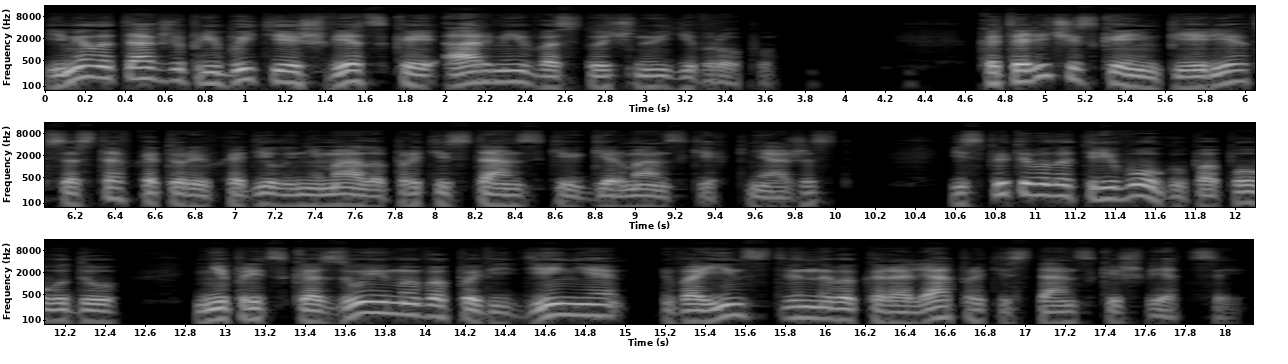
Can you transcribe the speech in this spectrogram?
имело также прибытие шведской армии в Восточную Европу. Католическая империя, в состав которой входило немало протестантских германских княжеств, испытывала тревогу по поводу непредсказуемого поведения воинственного короля протестантской Швеции.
